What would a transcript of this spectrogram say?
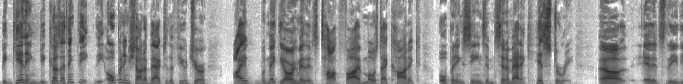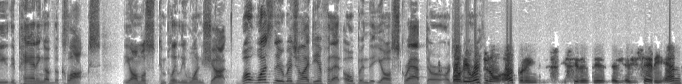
beginning because I think the, the opening shot of Back to the Future, I would make the argument that it's top five most iconic opening scenes in cinematic history. Uh, and it's the, the, the panning of the clocks, the almost completely one shot. What was the original idea for that open that y'all scrapped or? or well, the original opening, you see, the, the, as you say, the end,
